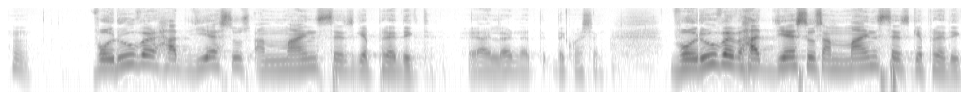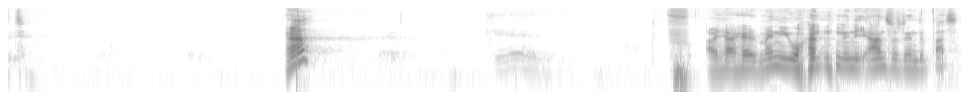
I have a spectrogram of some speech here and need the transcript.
hm, worüber hat Jesus am meisten gepredigt? Yeah, I learned that, the question. Worüber hat Jesus am meisten gepredigt? I have heard many one, many answers in the past.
